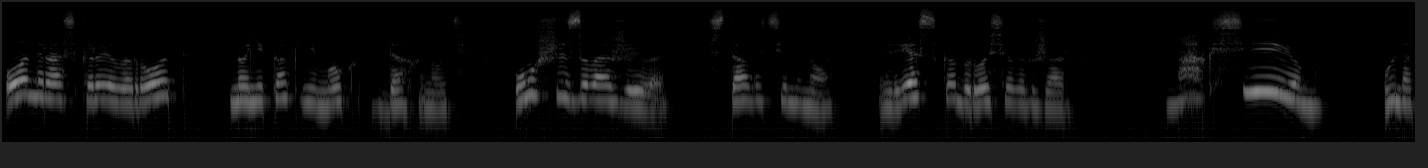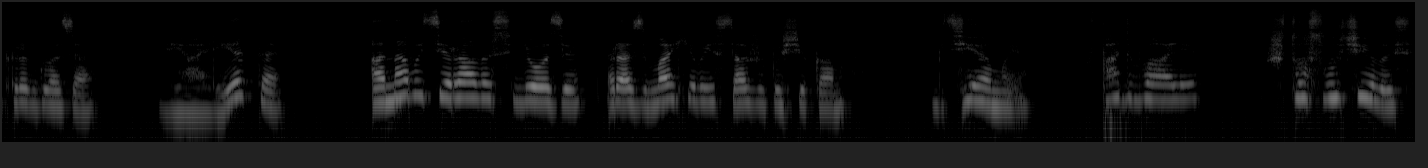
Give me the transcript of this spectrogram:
Он раскрыл рот, но никак не мог вдохнуть. Уши заложило, стало темно, резко бросило в жар. «Максим!» Он открыл глаза. «Виолетта?» Она вытирала слезы, размахивая сажу по щекам. «Где мы?» «В подвале». «Что случилось?»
